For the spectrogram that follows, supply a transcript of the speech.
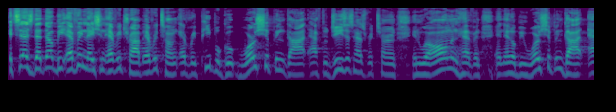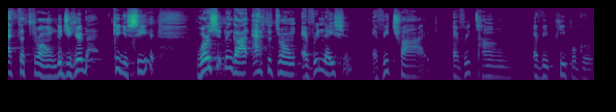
It says that there'll be every nation, every tribe, every tongue, every people group worshiping God after Jesus has returned, and we're all in heaven, and it'll be worshiping God at the throne. Did you hear that? Can you see it? Worshiping God at the throne, every nation, every tribe, every tongue, every people group.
